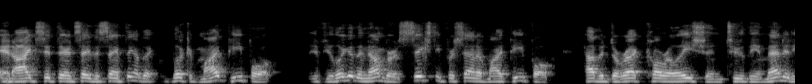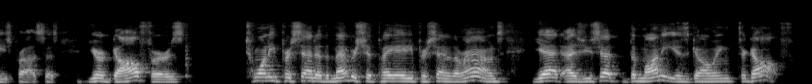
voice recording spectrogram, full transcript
and I'd sit there and say the same thing. I'm like, look at my people if you look at the numbers, 60% of my people have a direct correlation to the amenities process. Your golfers, 20% of the membership pay 80% of the rounds. Yet, as you said, the money is going to golf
